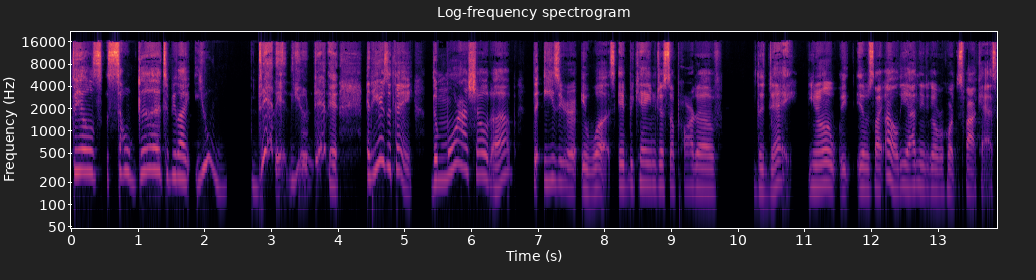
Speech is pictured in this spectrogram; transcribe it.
feels so good to be like, you did it. You did it. And here's the thing the more I showed up, the easier it was. It became just a part of the day. You know, it, it was like, oh, yeah, I need to go record this podcast.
